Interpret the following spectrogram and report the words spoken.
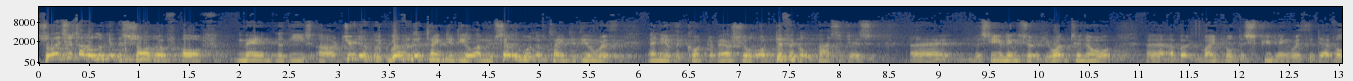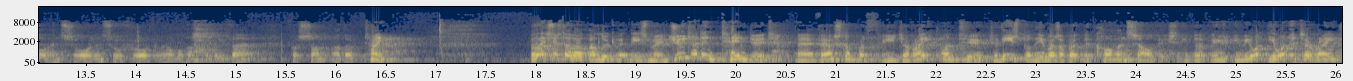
So let's just have a look at the sort of, of men that these are. Judah, we haven't got time to deal, and we certainly won't have time to deal with any of the controversial or difficult passages uh, this evening. So if you want to know uh, about Michael disputing with the devil and so on and so forth, well, we'll have to leave that for some other time. But let's just have a, a look at these men. Jude had intended, uh, verse number three, to write unto to these believers about the common salvation. He, he wanted to write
